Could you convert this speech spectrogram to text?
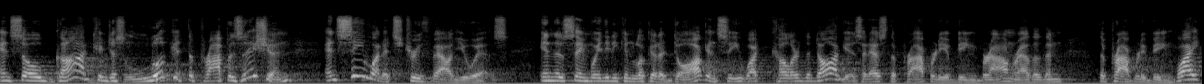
And so God can just look at the proposition and see what its truth value is. In the same way that he can look at a dog and see what color the dog is. It has the property of being brown rather than the property of being white.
